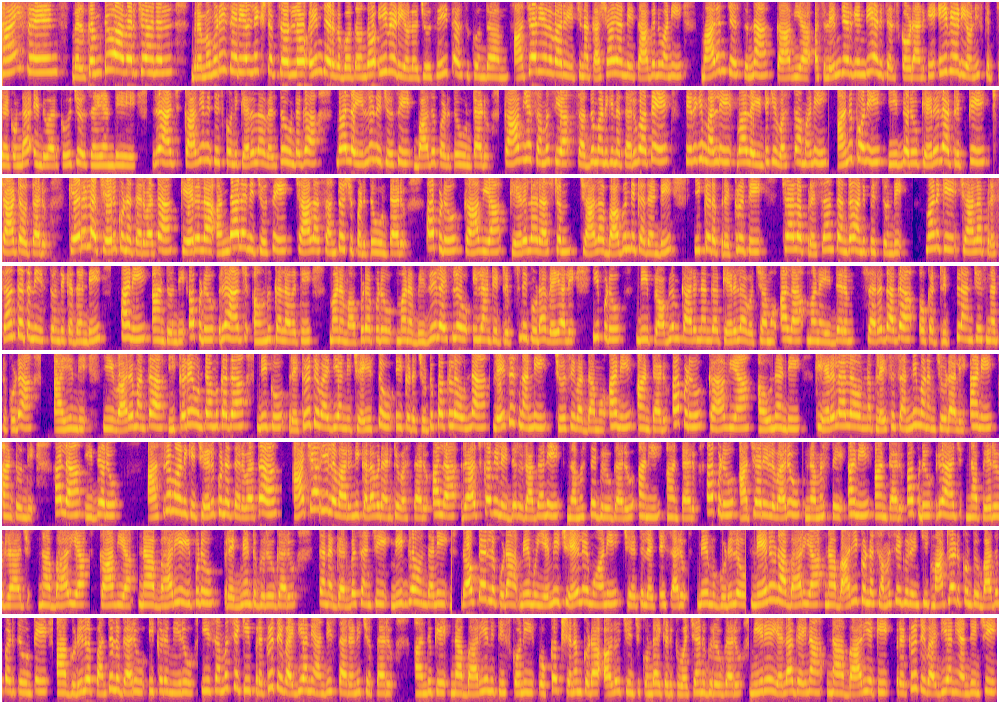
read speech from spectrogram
Hi friends welcome to our channel Brahmamudi serial next ఎపిసోడ్లో ఏం జరగబోతోందో ఈ వీడియోలో చూసి తెలుసుకుందాం. ఆచార్యుల వారు ఇచ్చిన కషాయాన్ని తాగను అని మారం చేస్తున్న కావ్య అసలు ఏం జరిగింది అని తెలుసుకోవడానికి ఈ వీడియోని స్కిప్ చేయకుండా ఎండ్ వరకు చూసేయండి. రాజ్ కావ్యని తీసుకొని కేరళ వెళ్తూ ఉండగా వాళ్ళ ఇల్లుని చూసి బాధపడుతూ ఉంటాడు. కావ్య సమస్య సద్దుమణిగిన తరువాతే తిరిగి మళ్ళీ వాళ్ళ ఇంటికి వస్తామని అనుకొని ఇద్దరు కేరళ ట్రిప్కి స్టార్ట్ అవుతారు. కేరళ చేరుకున్న తర్వాత కేరళ అందాలని చూసి చాలా సంతోషపడుతూ ఉంటారు. అప్పుడు కావ్య కేరళ రాష్ట్రం చాలా బాగుంది కదండి. ఇక్కడ ప్రకృతి చాలా ప్రశాంతంగా అనిపిస్తుంది. మనకి చాలా ప్రశాంతతని ఇస్తుంది కదండి? అని అంటుంది. అప్పుడు రాజ్ అవును కళావతి మనం అప్పుడప్పుడు మన బిజీ లైఫ్లో ఇలాంటి ట్రిప్స్ని కూడా వేయాలి. ఇప్పుడు నీ ప్రాబ్లం కారణంగా కేరళ వచ్చాము. అలా మన ఇద్దరం సరదాగా ఒక ట్రిప్ ప్లాన్ చేసినట్టు కూడా అయింది. ఈ వారం అంతా ఇక్కడే ఉంటాము కదా. నీకు ప్రకృతి వైద్యాన్ని చేయిస్తూ ఇక్కడ చుట్టుపక్కల ఉన్న ప్లేసెస్ నన్ని చూసి వద్దాము అని అంటాడు. అప్పుడు కావ్య అవునండి కేరళలో ఉన్న ప్లేసెస్ అన్ని మనం చూడాలి అని అంటుంది. అలా ఇద్దరు ఆశ్రమానికి చేరుకున్న తర్వాత ఆచార్యుల వారిని కలవడానికి వస్తారు. అలా రాజకవిలు ఇద్దరు రాగానే నమస్తే గురువు గారు అని అంటారు. అప్పుడు ఆచార్యుల వారు నమస్తే అని అంటారు. అప్పుడు రాజ్ నా పేరు రాజ్ నా భార్య కావ్య నా భార్య ఇప్పుడు ప్రెగ్నెంట్ గురువు గారు తన గర్భసంచి వీక్గా ఉందని డాక్టర్లు కూడా మేము ఏమీ చేయలేము అని చేతులెత్తేశారు. మేము గుడిలో నేను నా భార్య నా భార్యకున్న సమస్య గురించి మాట్లాడుకుంటూ బాధపడుతూ ఉంటే ఆ గుడిలో పంతులు గారు ఇక్కడ మీరు ఈ సమస్యకి ప్రకృతి వైద్యాన్ని అందిస్తారని చెప్పారు. అందుకే నా భార్యని తీసుకొని ఒక్క క్షణం కూడా ఆలోచించకుండా ఇక్కడికి వచ్చాను గురువు గారు. మీరే ఎలాగైనా నా భార్యకి ప్రకృతి వైద్యాన్ని అందించి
